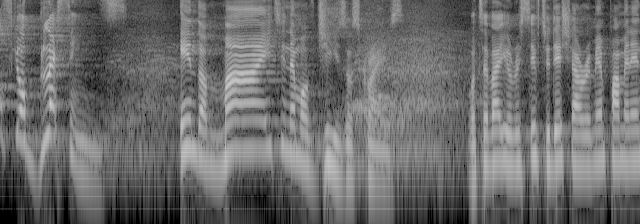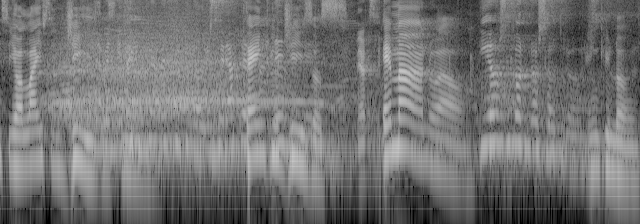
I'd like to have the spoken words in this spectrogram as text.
of your blessings in the mighty name of Jesus Christ. Whatever you receive today shall remain permanent in your lives in Jesus' name. Thank you, Jesus. Emmanuel. Dios con nosotros. Thank you, Lord.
